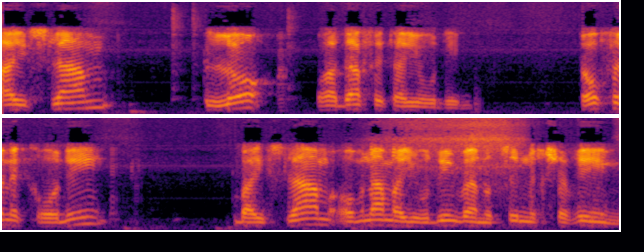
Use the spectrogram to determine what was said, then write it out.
האסלאם לא רדף את היהודים. באופן עקרוני, באסלאם אמנם היהודים והנוצרים נחשבים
